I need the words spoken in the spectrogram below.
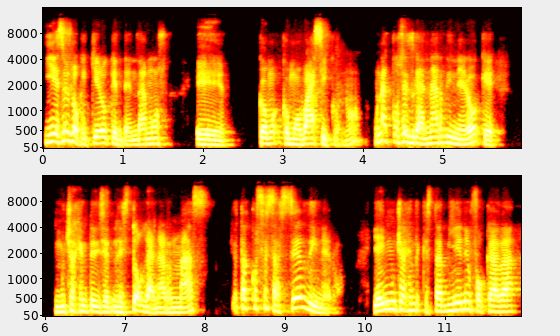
Y eso es lo que quiero que entendamos eh, como, como básico, ¿no? Una cosa es ganar dinero, que mucha gente dice, necesito ganar más, y otra cosa es hacer dinero. Y hay mucha gente que está bien enfocada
